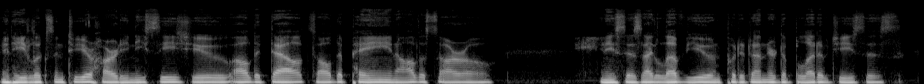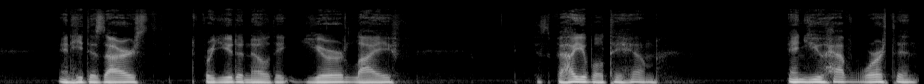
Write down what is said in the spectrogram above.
And he looks into your heart and he sees you, all the doubts, all the pain, all the sorrow. And he says, I love you and put it under the blood of Jesus. And he desires for you to know that your life is valuable to him and you have worth in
